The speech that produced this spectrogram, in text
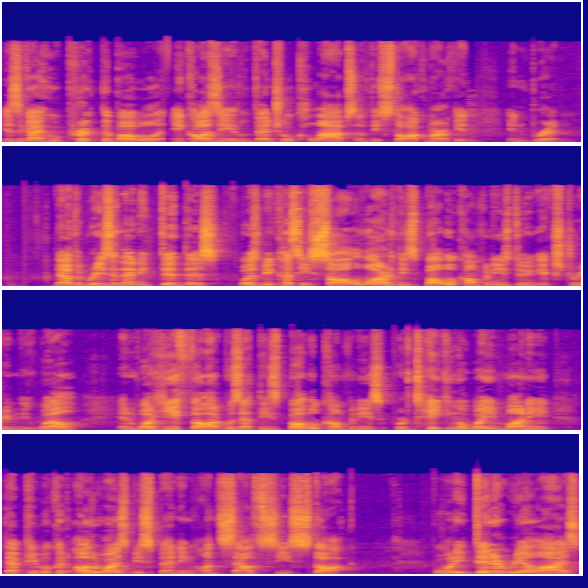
is the guy who pricked the bubble and caused the eventual collapse of the stock market in Britain. Now, the reason that he did this was because he saw a lot of these bubble companies doing extremely well, And what he thought was that these bubble companies were taking away money that people could otherwise be spending on South Sea stock. But what he didn't realize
